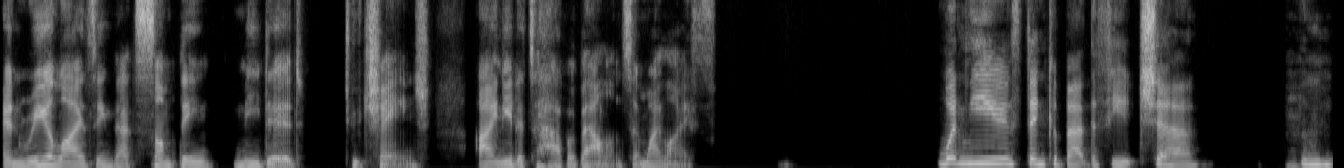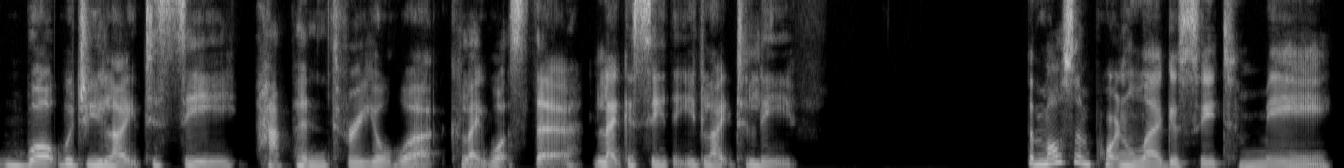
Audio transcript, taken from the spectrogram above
and realizing that something needed to change. I needed to have a balance in my life. When you think about the future. Mm-hmm. what would you like to see happen through your work? Like, what's the legacy that you'd like to leave? The most important legacy to me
